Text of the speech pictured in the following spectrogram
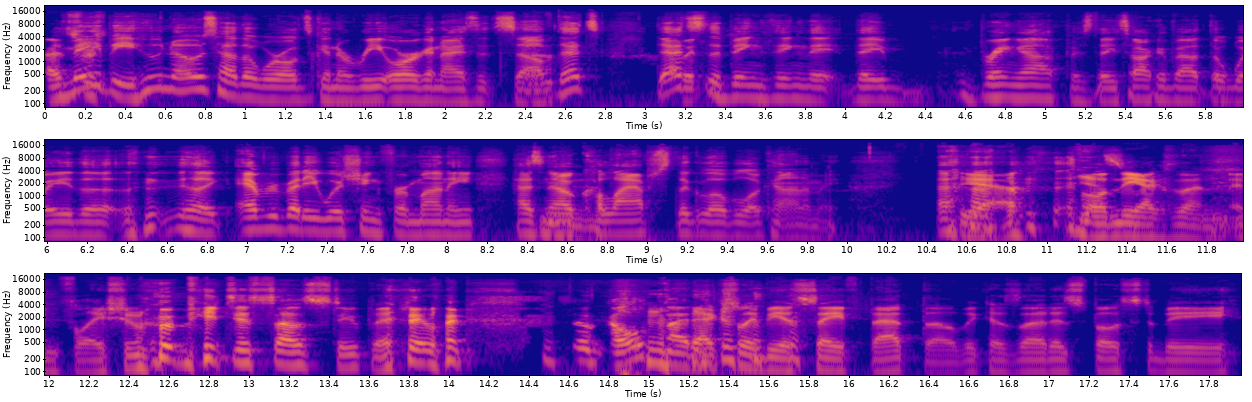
that's just- Maybe who knows how the world's going to reorganize itself? That's that's the big thing they they bring up as they talk about the way the like everybody wishing for money has now hmm. collapsed the global economy. Yeah. Well, and the then inflation would be just so stupid. It would, so gold might actually be a safe bet though, because that is supposed to be,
